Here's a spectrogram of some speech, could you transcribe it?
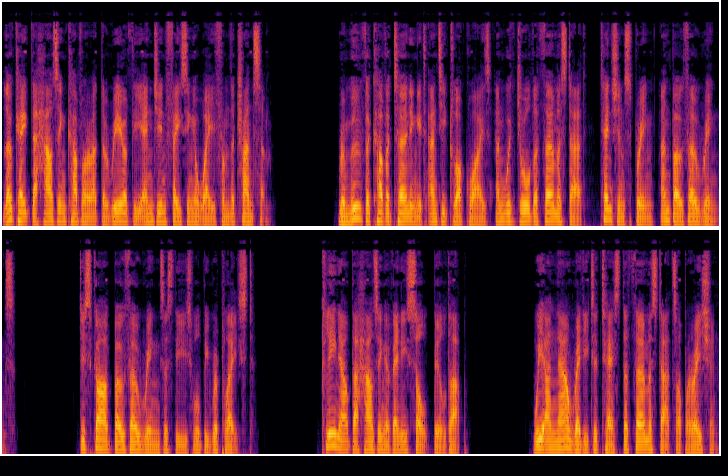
Locate the housing cover at the rear of the engine facing away from the transom. Remove the cover turning it anti-clockwise and withdraw the thermostat, tension spring, and both O-rings. Discard both O-rings as these will be replaced. Clean out the housing of any salt build-up. We are now ready to test the thermostat's operation.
